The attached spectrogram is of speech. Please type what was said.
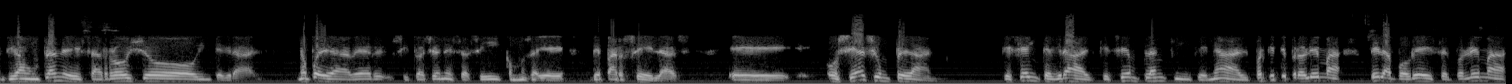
digamos, un plan de desarrollo integral. No puede haber situaciones así como de parcelas. Eh, o se hace un plan que sea integral, que sea un plan quinquenal, porque este problema de la pobreza, el problema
